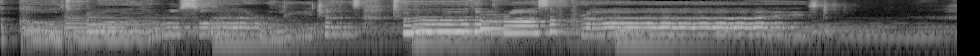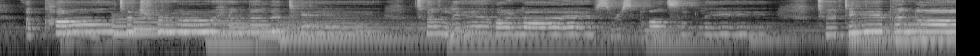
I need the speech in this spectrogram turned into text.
A call to all who swear allegiance to the cross of Christ. A call to true humility to live our lives responsibly, to deepen our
